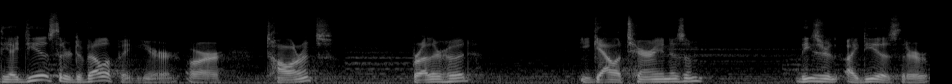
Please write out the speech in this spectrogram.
the ideas that are developing here are tolerance, brotherhood, egalitarianism. These are ideas that are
